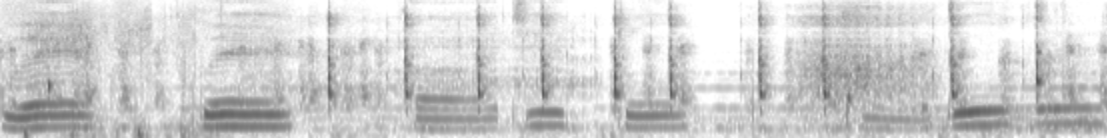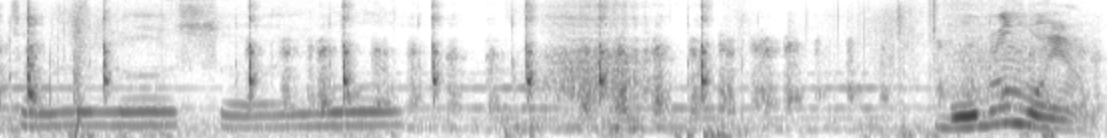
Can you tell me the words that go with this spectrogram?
왜, 왜, 아직도 구독을 잘 눌렀어요? 모루 모양.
